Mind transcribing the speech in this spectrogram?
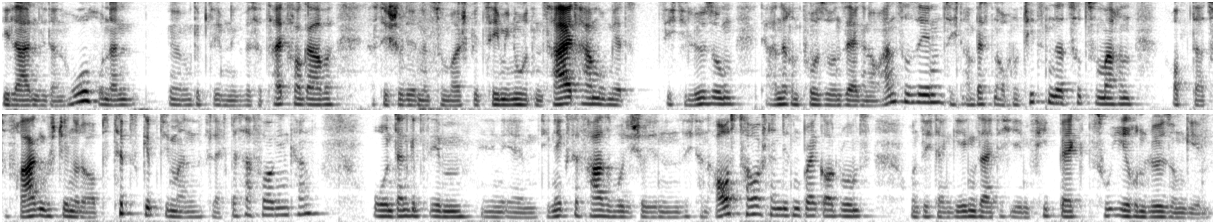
Die laden sie dann hoch und dann ähm, gibt es eben eine gewisse Zeitvorgabe, dass die Studierenden zum Beispiel 10 Minuten Zeit haben, um jetzt sich die Lösung der anderen Person sehr genau anzusehen, sich am besten auch Notizen dazu zu machen, ob dazu Fragen bestehen oder ob es Tipps gibt, wie man vielleicht besser vorgehen kann. Und dann gibt es eben die nächste Phase, wo die Studierenden sich dann austauschen in diesen Breakout Rooms und sich dann gegenseitig eben Feedback zu ihren Lösungen geben.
